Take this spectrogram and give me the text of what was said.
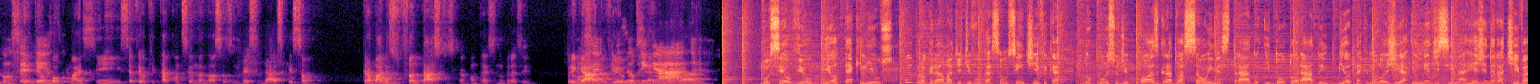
Com certeza. Entender um pouco mais ciência, ver o que está acontecendo nas nossas universidades, que são trabalhos fantásticos que acontecem no Brasil. Obrigado, viu? Obrigada. Obrigado. Você ouviu Biotech News, um programa de divulgação científica do curso de pós-graduação em mestrado e doutorado em biotecnologia em medicina regenerativa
